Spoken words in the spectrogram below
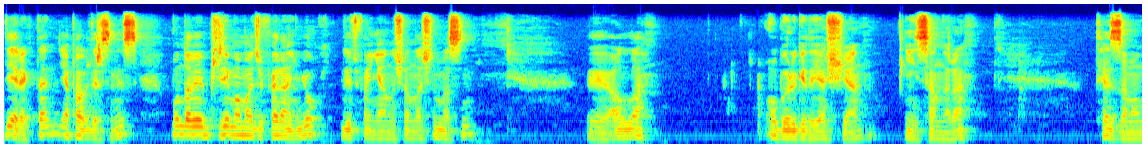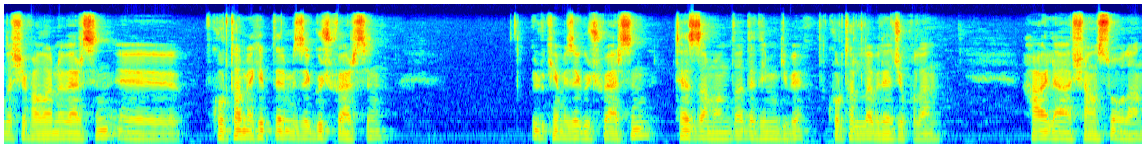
diyerekten yapabilirsiniz. Bunda bir prim amacı falan yok. Lütfen yanlış anlaşılmasın. E, Allah o bölgede yaşayan insanlara tez zamanda şifalarını versin. E, kurtarma ekiplerimize güç versin. Ülkemize güç versin. Tez zamanda dediğim gibi kurtarılabilecek olan, hala şansı olan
